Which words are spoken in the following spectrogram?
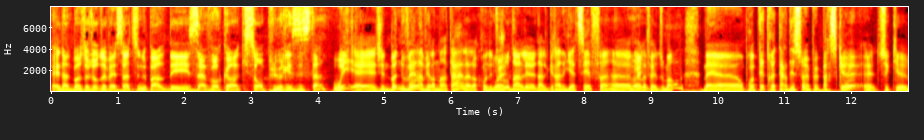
Et dans le boss d'aujourd'hui, Vincent, tu nous parles des avocats qui sont plus résistants. Oui, euh, j'ai une bonne nouvelle environnementale, alors qu'on est Ouais. toujours dans le, dans le grand négatif hein, euh, vers la fin du monde. Mais euh, on pourrait peut-être retarder ça un peu parce que, euh, tu sais que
